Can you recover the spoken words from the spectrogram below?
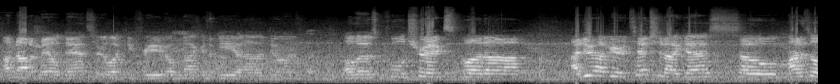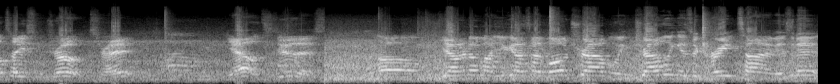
I'm not a male dancer. Lucky for you, I'm not going to be uh, doing all those cool tricks, but uh, I do have your attention, I guess. So might as well tell you some jokes, right? Yeah, let's do this. Um, yeah, I don't know about you guys. I love traveling. Traveling is a great time, isn't it?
